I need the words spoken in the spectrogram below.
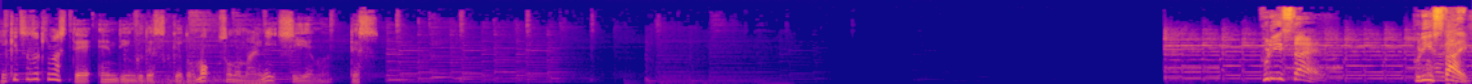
引き続きましてエンディングですけども、その前に CM です。フリースタイルフリースタイル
